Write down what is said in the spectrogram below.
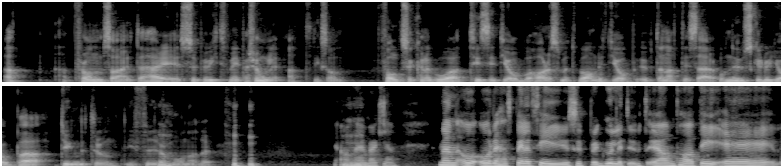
Att från honom sa han att det här är superviktigt för mig personligen. Att liksom, folk ska kunna gå till sitt jobb och ha det som ett vanligt jobb utan att det är så här, och nu ska du jobba dygnet runt i fyra månader. Ja, Mm. nej, verkligen. Men, och, och det här spelet ser ju supergulligt ut. Jag antar att det är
